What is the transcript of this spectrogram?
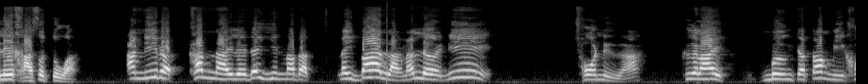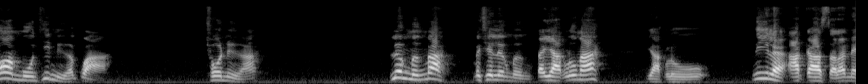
เลขาส่วนตัว อันนี้แบบข้างในเลยได้ยินมาแบบในบ้านหลังนั้นเลยนี่ โชว์เหนือ คืออะไร มึงจะต้องมีข้อมูลที่เหนือกว่า โชว์เหนือ เรื่องมึงป่ะ ไม่ใช่เรื่องมึง แต่อยากรู้ไหมอยากรู้ นี่แหละอาการสารแหน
